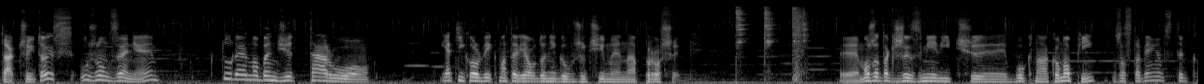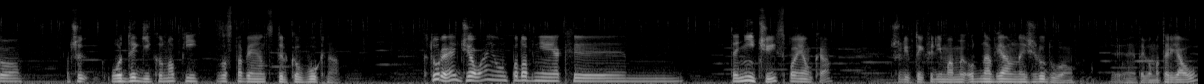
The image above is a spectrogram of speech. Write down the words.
Tak, czyli to jest urządzenie, które no będzie tarło jakikolwiek materiał do niego wrzucimy na proszek. E, może także zmielić e, włókna konopi, zostawiając tylko, znaczy łodygi konopi, zostawiając tylko włókna, które działają podobnie jak e, te nici z pająka, czyli w tej chwili mamy odnawialne źródło tego materiału.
